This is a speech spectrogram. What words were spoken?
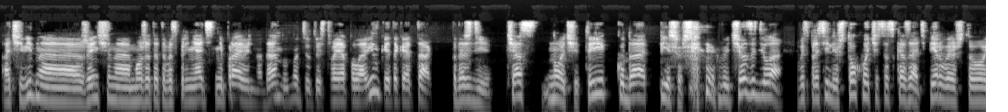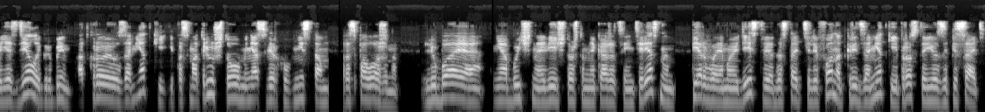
очевидно, женщина может это воспринять неправильно, да? Ну, ну то есть твоя половинка и такая, так, подожди, час ночи, ты куда пишешь? Что за дела? Вы спросили, что хочется сказать. Первое, что я сделал, я говорю, блин, открою заметки и посмотрю, что у меня сверху вниз там расположено любая необычная вещь, то, что мне кажется интересным, первое мое действие — достать телефон, открыть заметки и просто ее записать.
